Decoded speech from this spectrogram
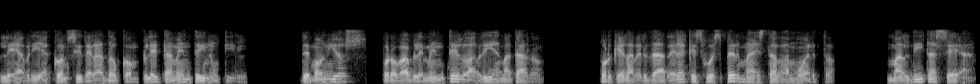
Le habría considerado completamente inútil. Demonios, probablemente lo habría matado. Porque la verdad era que su esperma estaba muerto. Maldita sea.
